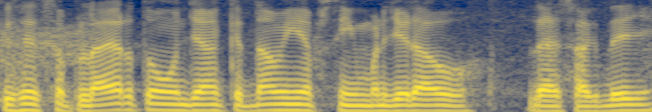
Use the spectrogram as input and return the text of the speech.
ਕਿਸੇ ਸਪਲਾਇਰ ਤੋਂ ਜਾਂ ਕਿੱਦਾਂ ਵੀ ਆਪ ਸੀਮਨ ਜਿਹੜਾ ਉਹ ਲੈ ਸਕਦੇ ਜੇ।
